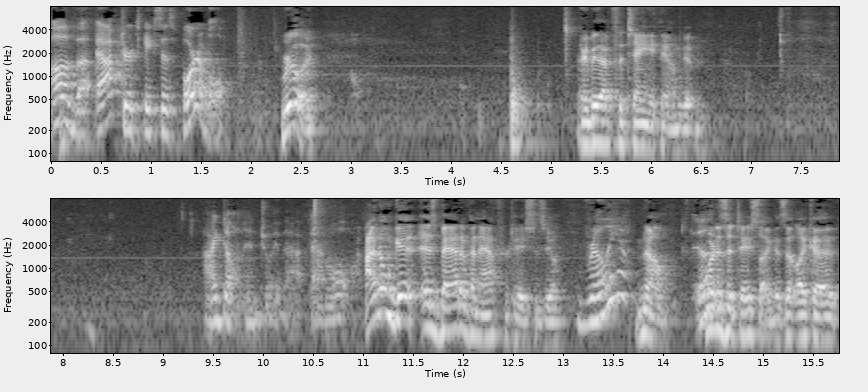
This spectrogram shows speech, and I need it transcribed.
Oh, the aftertaste is horrible. Really? Maybe that's the tangy thing I'm getting. I don't enjoy that at all. I don't get as bad of an aftertaste as you. Really? No. Ugh. What does it taste like? Is it like a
